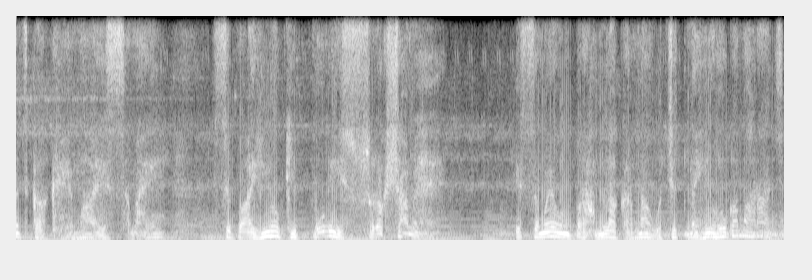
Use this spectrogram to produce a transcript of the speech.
महाराज का खेमा इस समय सिपाहियों की पूरी सुरक्षा में है। इस समय उन पर हमला करना उचित नहीं होगा, महाराज।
